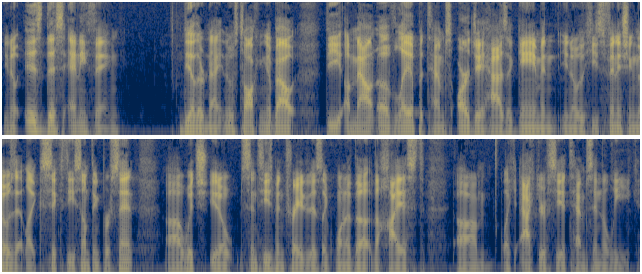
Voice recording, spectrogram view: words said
you know, is this anything the other night, and it was talking about the amount of layup attempts RJ has a game, and you know he's finishing those at like sixty something percent, uh, which you know since he's been traded is like one of the the highest um, like accuracy attempts in the league.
